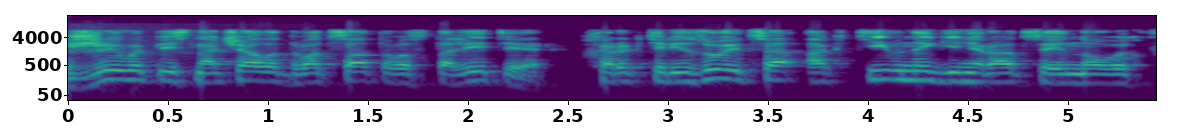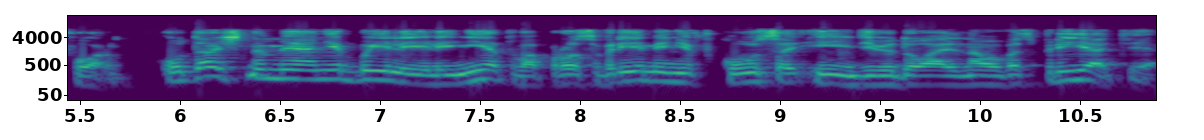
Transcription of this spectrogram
Живопись начала 20-го столетия характеризуется активной генерацией новых форм. Удачными они были или нет – вопрос времени, вкуса и индивидуального восприятия.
